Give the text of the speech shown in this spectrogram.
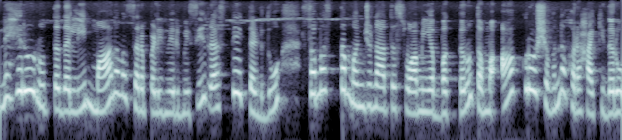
ನೆಹರು ವೃತ್ತದಲ್ಲಿ ಮಾನವ ಸರಪಳಿ ನಿರ್ಮಿಸಿ ರಸ್ತೆ ತಡೆದು ಸಮಸ್ತ ಮಂಜುನಾಥ ಸ್ವಾಮಿಯ ಭಕ್ತರು ತಮ್ಮ ಆಕ್ರೋಶವನ್ನು ಹೊರಹಾಕಿದರು.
